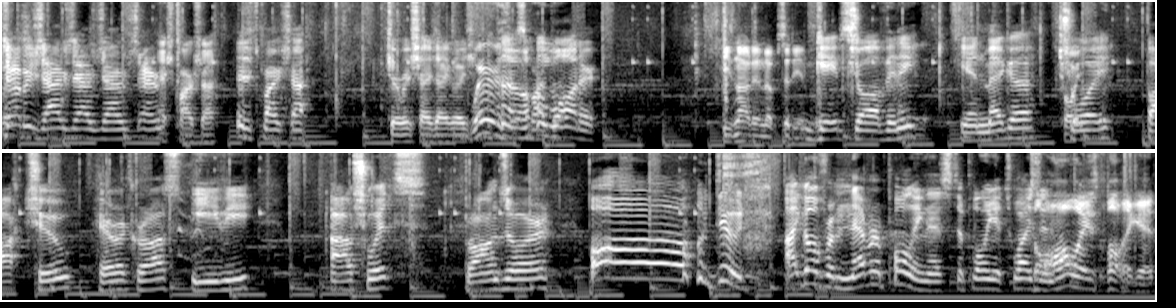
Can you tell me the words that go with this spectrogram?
Shabby, shabby, shabby, shabby, shabby. Esh Parsha. It's Parsha. German Shine language. Where is this Sparkle? Water. He's not in Obsidian. Gabe Jaw Vinny, Yanmega, Choi. Choi, Bok Chu, Heracross, Eevee, Auschwitz, Bronzor. Oh, dude. I go from never pulling this to pulling it twice. So and always pulling it.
